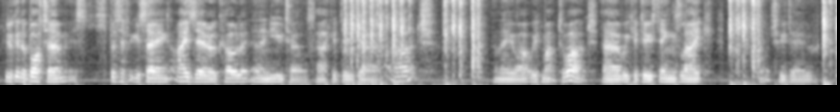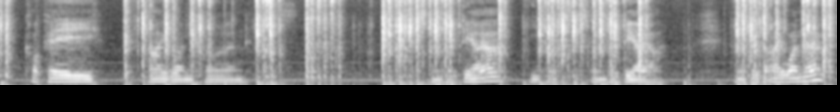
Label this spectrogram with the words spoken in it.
If you look at the bottom, it's specifically saying i0 colon and then utils. I could do dir arch, and there you are, we've mapped to arch. Uh, we could do things like, what should we do? Copy i1 colon system.dir equals system.dir. And if we look at i1 now,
